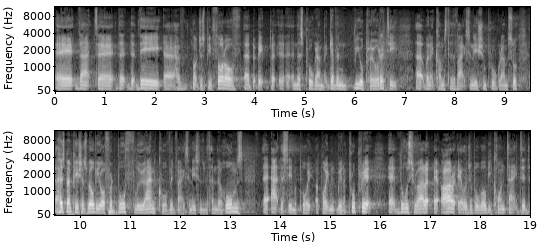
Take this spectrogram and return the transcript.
uh, that, uh, that, that they uh, have not just been thought of uh, but, but, but, uh, in this programme, but given real priority uh, uh, when it comes to the vaccination programme. So uh, housebound patients will be offered both flu and COVID vaccinations within their homes uh, at the same appoint appointment where appropriate. Uh, those who are, are eligible will be contacted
